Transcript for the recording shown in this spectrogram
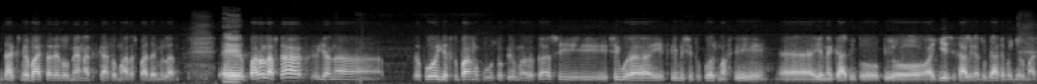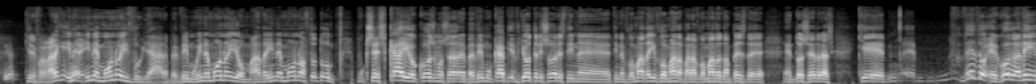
εντάξει, με βάση τα δεδομένα της κάθε ομάδας πάντα μιλάμε. Ε, Ε, Παρ' όλα αυτά, για να πω για αυτό πάνω που, στο οποίο με ρωτάς, η- σίγουρα η εκτίμηση του κόσμου αυτή ε, είναι κάτι το οποίο αγγίζει, θα έλεγα, τον κάθε επαγγελματία. Κύριε Φλεβαράκη, είναι, είναι μόνο η δουλειά, ρε παιδί μου. Είναι μόνο η ομάδα. Είναι μόνο αυτό το που ξεσκάει ο κόσμος, ρε παιδί μου, κάποιοι δύο-τρει ώρες την, ε, την εβδομάδα ή εβδομάδα παραβδομάδα όταν παίζετε εντός έδρας. Και ε, δεν δω, εγώ δηλαδή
